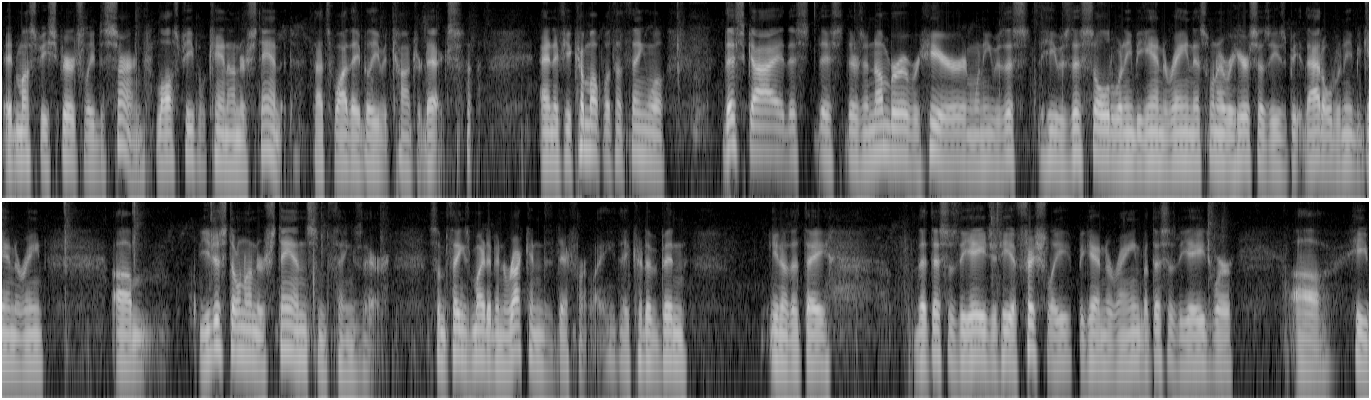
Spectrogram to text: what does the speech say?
It must be spiritually discerned. Lost people can't understand it. That's why they believe it contradicts. and if you come up with a thing, well, this guy, this this there's a number over here, and when he was this he was this old when he began to reign. This one over here says he's that old when he began to reign. Um, you just don't understand some things there. Some things might have been reckoned differently. They could have been, you know, that they that this is the age that he officially began to reign, but this is the age where uh, he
